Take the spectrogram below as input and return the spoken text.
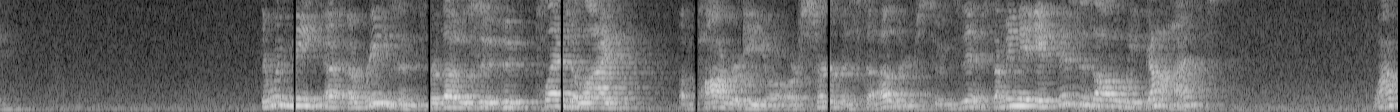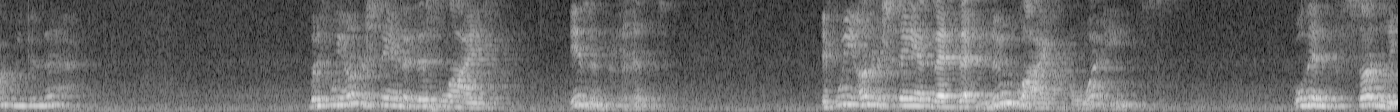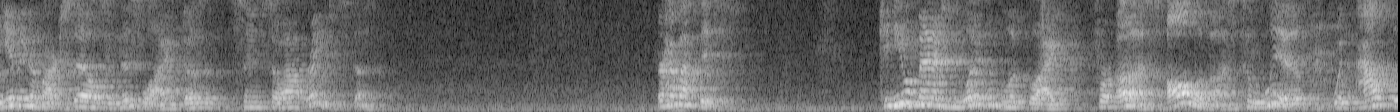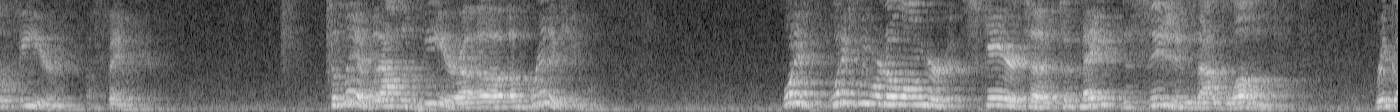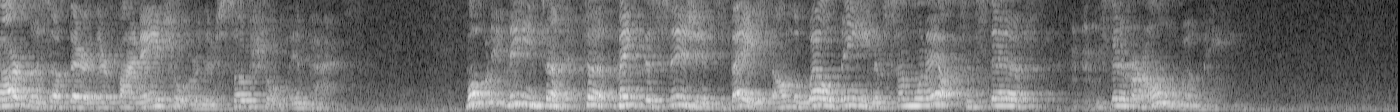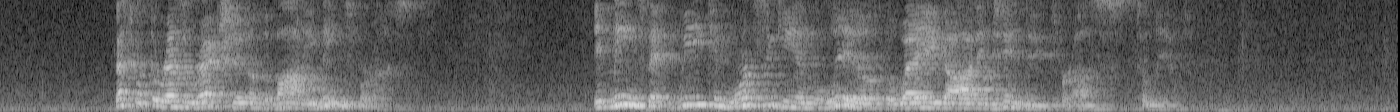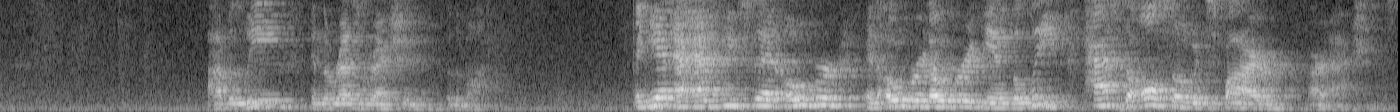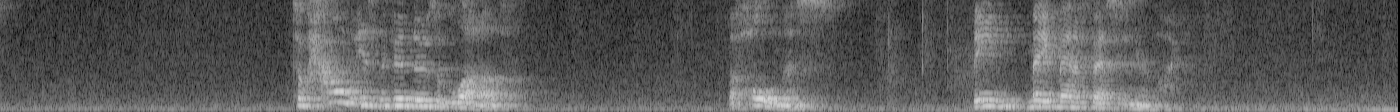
There wouldn't be a, a reason for those who, who pledge a life of poverty or, or service to others to exist. I mean, if this is all we've got, why would we do that? But if we understand that this life isn't it? If we understand that, that new life awaits, well, then suddenly giving of ourselves in this life doesn't seem so outrageous, does it? Or how about this? Can you imagine what it would look like for us, all of us, to live without the fear of failure? To live without the fear of, of ridicule? What if, what if we were no longer scared to, to make decisions out of love, regardless of their, their financial or their social impact? What would it mean to, to make decisions based on the well being of someone else instead of, instead of our own well being? That's what the resurrection of the body means for us. It means that we can once again live the way God intended for us to live. I believe in the resurrection of the body. And yet, as we've said over and over and over again, belief has to also inspire our actions. So, how is the good news of love of wholeness being made manifest in your life?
